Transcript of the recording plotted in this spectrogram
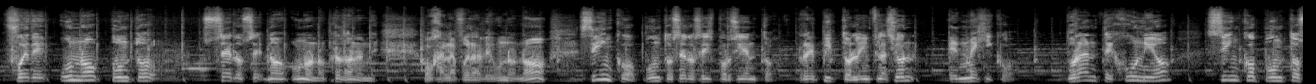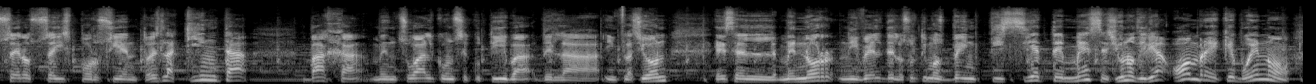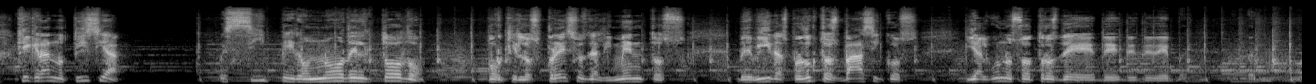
fue de 1.06, no, 1 no, perdónenme, ojalá fuera de 1, no, 5.06%. Repito, la inflación en México durante junio, 5.06%. Es la quinta baja mensual consecutiva de la inflación. Es el menor nivel de los últimos 27 meses. Y uno diría, hombre, qué bueno, qué gran noticia. Pues sí, pero no del todo, porque los precios de alimentos, bebidas, productos básicos y algunos otros de,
